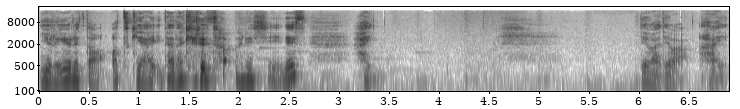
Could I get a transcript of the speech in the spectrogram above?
ゆるゆるとお付き合いいただけると嬉しいです。はい、ではでは、はい。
